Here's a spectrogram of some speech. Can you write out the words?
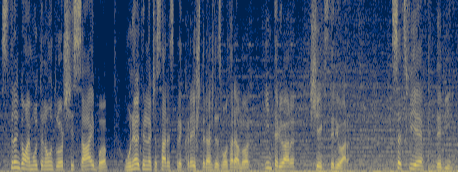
strângă mai mult înăuntru lor și să aibă uneltele necesare spre creșterea și dezvoltarea lor interioară și exterioară. Să-ți fie de bine!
